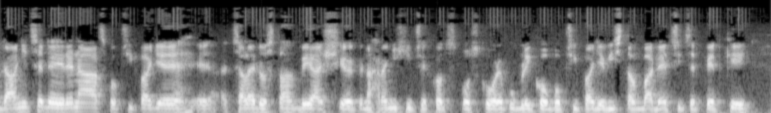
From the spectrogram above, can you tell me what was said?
dálnice D11, po případě celé dostavby až na hraniční přechod s Polskou republikou, po případě výstavba D35 Eh,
